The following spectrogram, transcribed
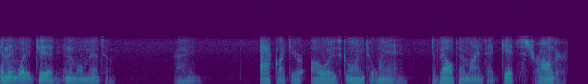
and then what it did and the momentum. Right? Act like you're always going to win. Develop that mindset. Get stronger.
